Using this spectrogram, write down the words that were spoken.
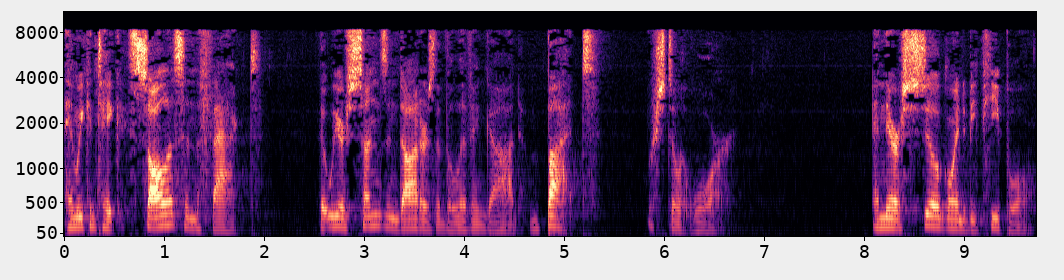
And we can take solace in the fact that we are sons and daughters of the living God, but we're still at war. And there are still going to be people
